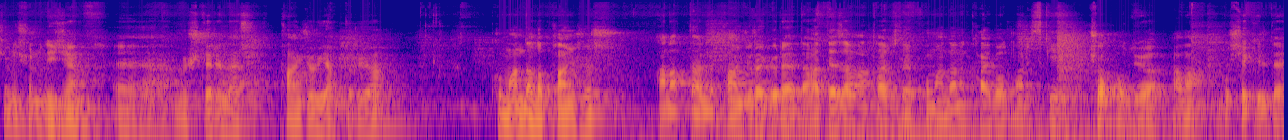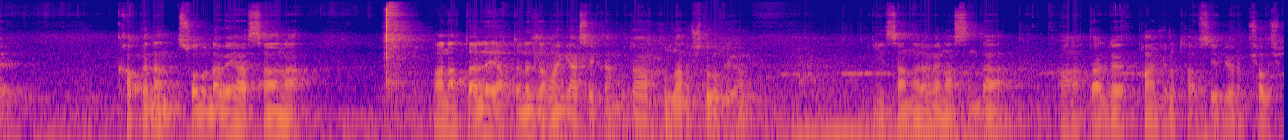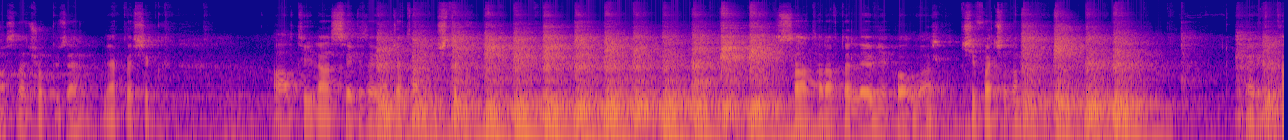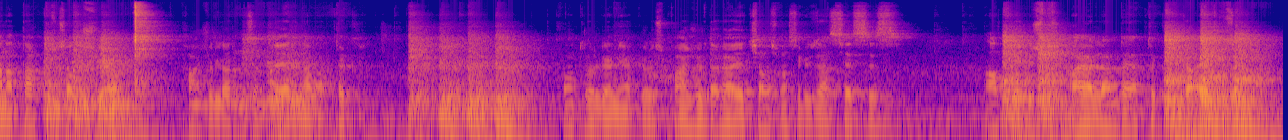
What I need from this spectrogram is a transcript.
Şimdi şunu diyeceğim. Ee, müşteriler panjur yaptırıyor. Kumandalı panjur anahtarlı panjura göre daha dezavantajlı. Kumandanın kaybolma riski çok oluyor ama bu şekilde kapının soluna veya sağına anahtarla yaptığınız zaman gerçekten bu daha kullanışlı oluyor. İnsanlara ben aslında anahtarlı panjuru tavsiye ediyorum. Çalışması da çok güzel. Yaklaşık 6 ila 8 ay önce takmıştık. Sağ tarafta levye kol var. Çift açılım. Her iki kanat da aktif çalışıyor. Panjurlarımızın ayarına baktık. Kontrollerini yapıyoruz. Panjurda gayet çalışması güzel, sessiz. Alt ve üst ayarlarını da yaptık. Gayet güzel.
